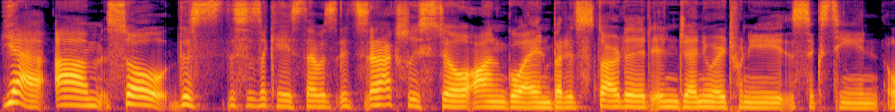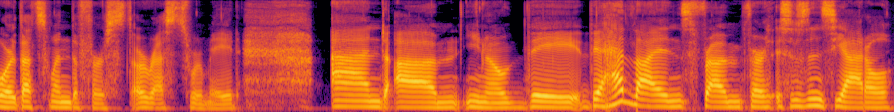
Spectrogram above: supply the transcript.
Yeah. Um, so this this is a case that was it's actually still ongoing, but it started in January 2016, or that's when the first arrests were made. And um, you know, they the headlines from first this was in Seattle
